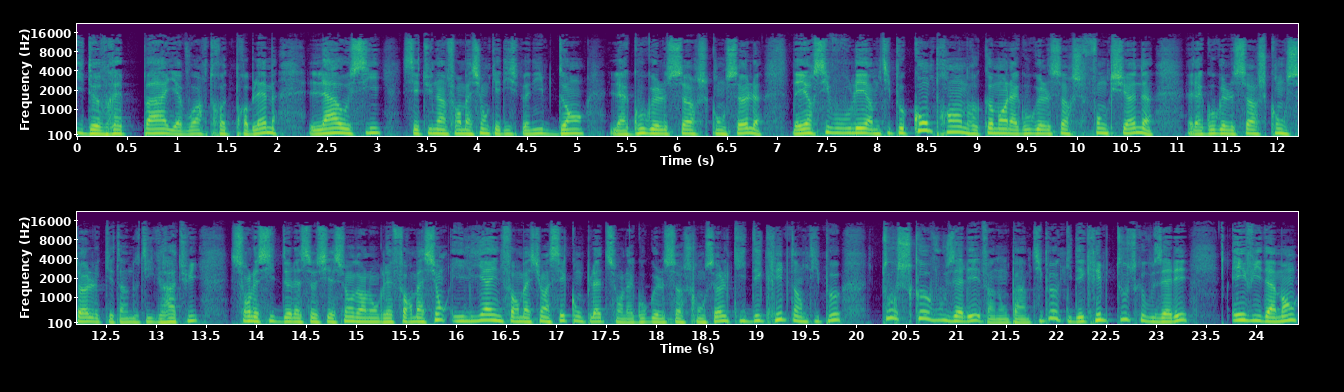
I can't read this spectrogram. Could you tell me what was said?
il devrait pas y avoir trop de problèmes. Là aussi, c'est une information qui est disponible dans la Google Search Console. D'ailleurs, si vous voulez un petit peu comprendre comment la Google Search fonctionne, la Google Search Console, qui est un outil gratuit, sur le site de l'association, dans l'onglet formation, il y a une formation assez complète sur la Google Search Console qui décrypte un petit peu tout ce que vous allez, enfin non pas un petit peu, qui décrypte tout ce que vous allez évidemment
